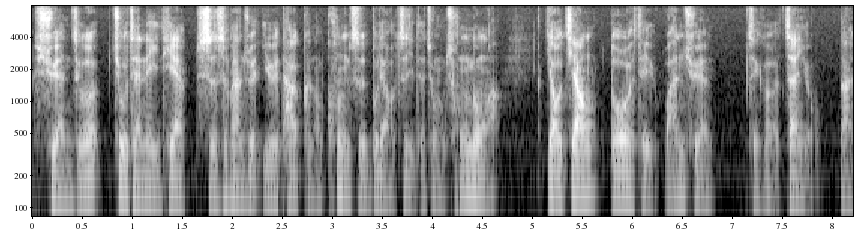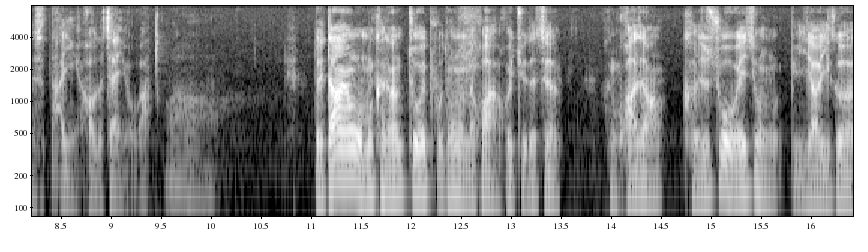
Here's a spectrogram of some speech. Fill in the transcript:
选择就在那一天实施犯罪，因为他可能控制不了自己的这种冲动啊，要将 Dorothy 完全这个占有，当然是打引号的占有吧。哦，对，当然我们可能作为普通人的话，会觉得这很夸张。可是作为这种比较一个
